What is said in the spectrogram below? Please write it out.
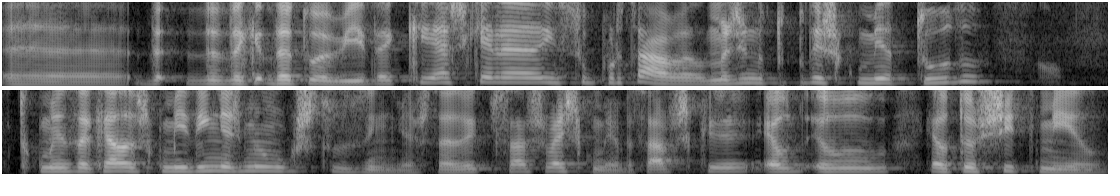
eh, da, da- da tua vida que acho que era insuportável. Imagina tu podes comer tudo, tu comes aquelas comidinhas mesmo gostosinhas, estás a ver? Que tu sabes que vais comer, mas sabes que é o, é o, é o teu cheat meal.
